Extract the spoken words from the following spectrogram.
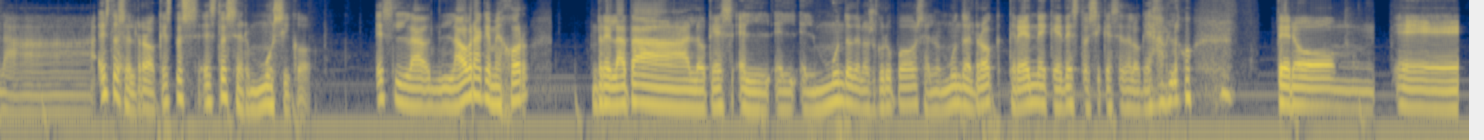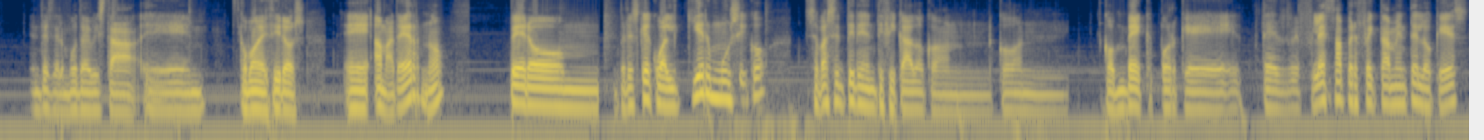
la, esto es el rock, esto es, esto es ser músico. Es la, la obra que mejor relata lo que es el, mundo de los grupos, el mundo del rock. Creedme que de esto sí que sé de lo que hablo. Pero eh, desde el punto de vista, eh, como deciros, eh, amateur, ¿no? Pero, pero es que cualquier músico se va a sentir identificado con, con, con Beck porque te refleja perfectamente lo que es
